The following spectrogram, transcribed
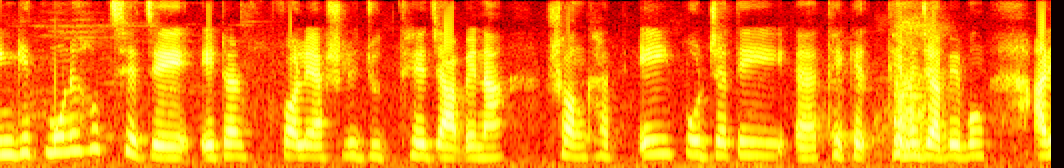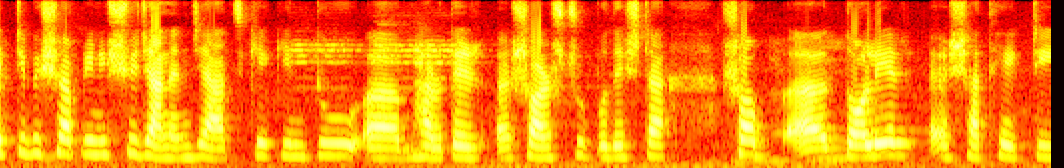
ইঙ্গিত মনে হচ্ছে যে এটার ফলে আসলে যুদ্ধে যাবে না? সংঘাত এই পর্যাতেই থেকে, থেমে যাবে। এবং আরেকটি বিষয় আপনি নিশ্চয়ই জানেন যে আজকে কিন্তু ভারতের স্বরাষ্ট্র উপদেষ্টা সব দলের সাথে একটি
